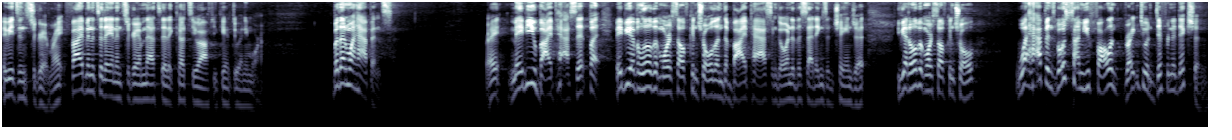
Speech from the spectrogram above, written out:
Maybe it's Instagram, right? Five minutes a day on Instagram, that's it. It cuts you off. You can't do anymore. But then what happens? Right? Maybe you bypass it, but maybe you have a little bit more self control than to bypass and go into the settings and change it. You've got a little bit more self control what happens most time you fall in, right into a different addiction,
